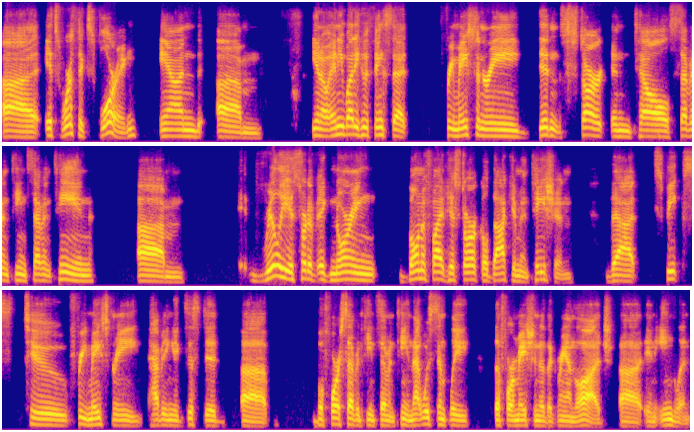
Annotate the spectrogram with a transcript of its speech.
uh, it's worth exploring. And, um, you know, anybody who thinks that Freemasonry didn't start until 1717 um, really is sort of ignoring bona fide historical documentation that speaks to Freemasonry having existed uh, before 1717. That was simply the formation of the Grand Lodge uh, in England.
